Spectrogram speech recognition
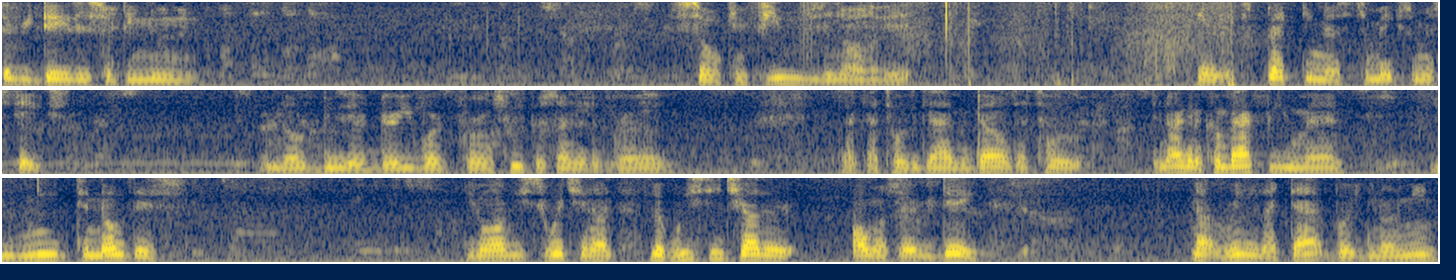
every day there's something new so confused and all of it. They're expecting us to make some mistakes. You know, do their dirty work for them, sweep us under the rug. Like I told the guy at McDonald's, I told him, they're not gonna come back for you, man. You need to know this. You don't want to be switching on. Look, we see each other almost every day. Not really like that, but you know what I mean.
